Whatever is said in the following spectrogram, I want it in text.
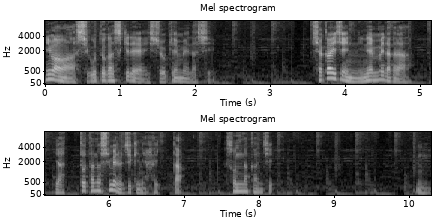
今は仕事が好きで一生懸命だし、社会人2年目だからやっと楽しめる時期に入った。そんな感じ。うん。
